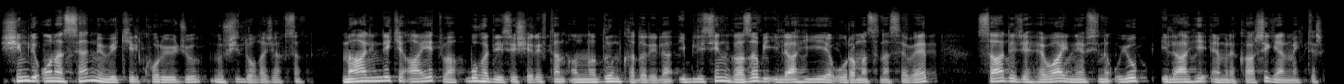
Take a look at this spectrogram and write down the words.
Şimdi ona sen mi vekil koruyucu, mürşid olacaksın? Mealindeki ayet ve bu hadisi şeriften anladığım kadarıyla iblisin gazab-ı ilahiyeye uğramasına sebep sadece hevai nefsine uyup ilahi emre karşı gelmektir.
